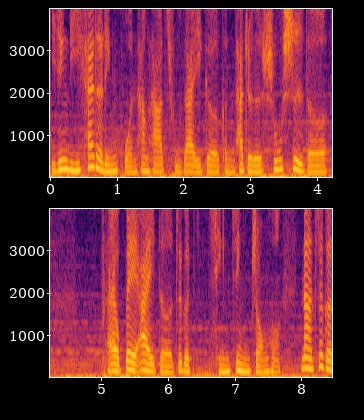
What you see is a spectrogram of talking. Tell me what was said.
已经离开的灵魂，让他处在一个可能他觉得舒适的，还有被爱的这个情境中哈。那这个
